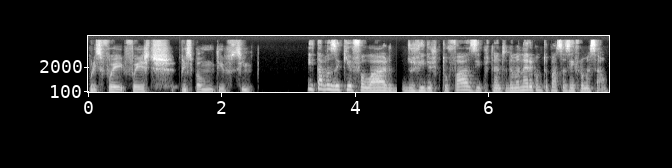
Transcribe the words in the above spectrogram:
Por isso, foi, foi este o principal motivo, sim. E estavas aqui a falar dos vídeos que tu fazes e, portanto, da maneira como tu passas a informação.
